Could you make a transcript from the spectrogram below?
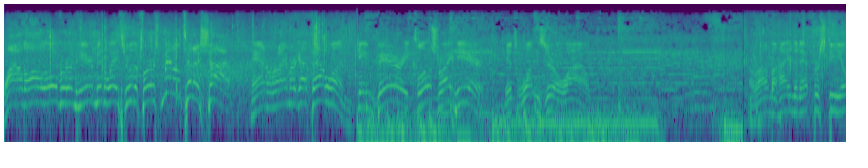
Wild all over him here midway through the first. Middleton a shot. And Reimer got that one. Came very close right here. It's 1-0 Wild. Around behind the net for Steel.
